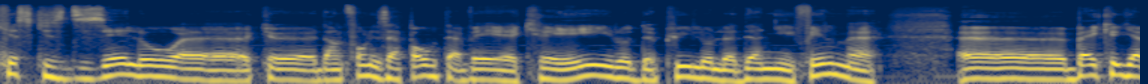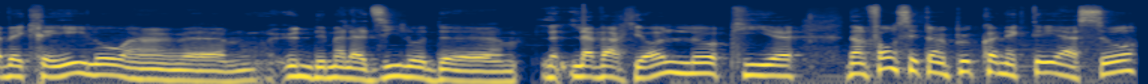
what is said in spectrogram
qu'est-ce qui se disait là, euh, que dans le fond les apôtres avaient créé là, depuis le dernier film, euh, ben qu'il avait créé là, une des maladies de la, variole. Puis dans le fond, c'est un peu connecté à ça.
